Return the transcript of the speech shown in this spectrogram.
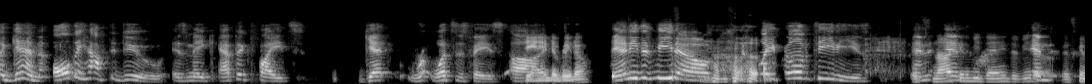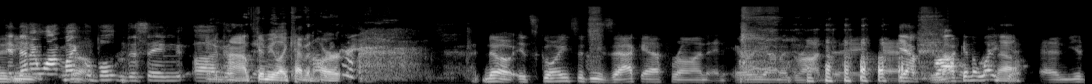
again, all they have to do is make epic fights. Get what's his face, uh, Danny DeVito. Danny DeVito, play Philoctetes. it's And- not and- going to be Danny DeVito. and- it's going to be. And then I want Michael no. Bolton to sing. Uh, Go Nah, For it's gonna be like Kevin Hart. No, it's going to be Zac Efron and Ariana Grande. And Yeah, you're not going to probably. like No. it, and you're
